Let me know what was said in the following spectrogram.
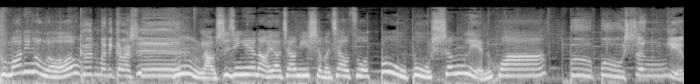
Good morning，龙龙。！Good morning，高老师。嗯，老师今天呢要教你什么叫做步步生莲花。步步生莲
